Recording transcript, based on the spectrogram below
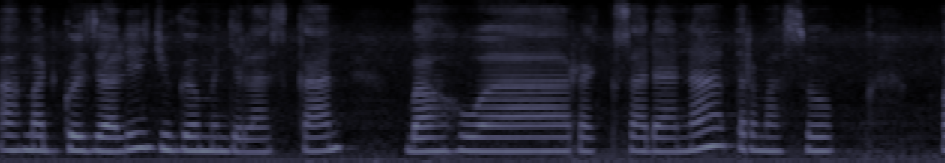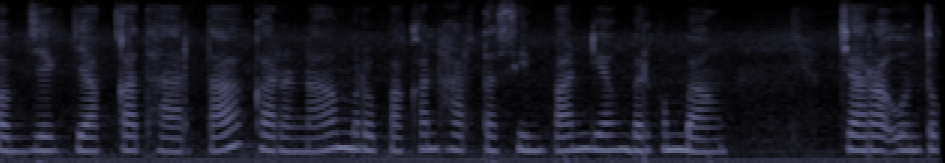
Ahmad Ghazali juga menjelaskan bahwa reksadana termasuk objek zakat harta karena merupakan harta simpan yang berkembang Cara untuk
